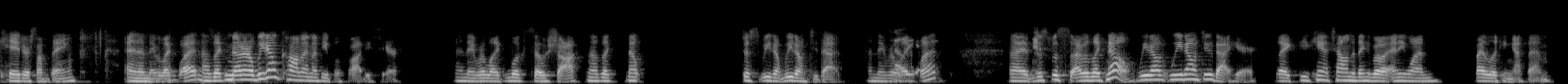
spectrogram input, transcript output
kid or something. And then they were like, mm-hmm. what? And I was like, no, no, no, we don't comment on people's bodies here. And they were like, looked so shocked. And I was like, nope, just, we don't, we don't do that. And they were like, yeah. what? And I just was, I was like, no, we don't, we don't do that here. Like, you can't tell anything about anyone by looking at them.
